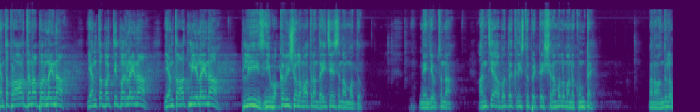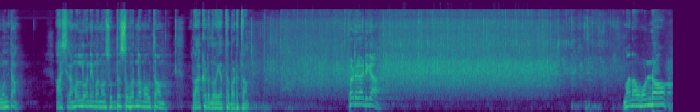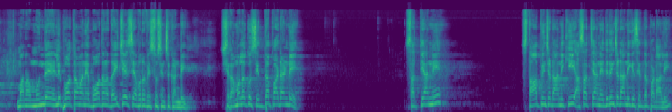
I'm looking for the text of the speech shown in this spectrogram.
ఎంత ప్రార్థనా పరులైనా ఎంత భక్తి పరులైనా ఎంత ఆత్మీయులైనా ప్లీజ్ ఈ ఒక్క విషయంలో మాత్రం దయచేసి నమ్మొద్దు. నేను చెప్తున్నా అంత్య అబద్ధ క్రీస్తు పెట్టే శ్రమలు మనకు ఉంటాయి మనం అందులో ఉంటాం. ఆ శ్రమల్లోనే మనం శుద్ధ సువర్ణం అవుతాం. రాకడలో ఎత్తబడతాం. కడుగాటిగా. మనం ఉండం మనం ముందే వెళ్ళిపోతాం అనే బోధన దయచేసి ఎవరు విశ్వసించకండి. శ్రమలకు సిద్ధపడండి. సత్యాన్ని స్థాపించడానికి అసత్యాన్ని ఎదిరించడానికి సిద్ధపడాలి.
